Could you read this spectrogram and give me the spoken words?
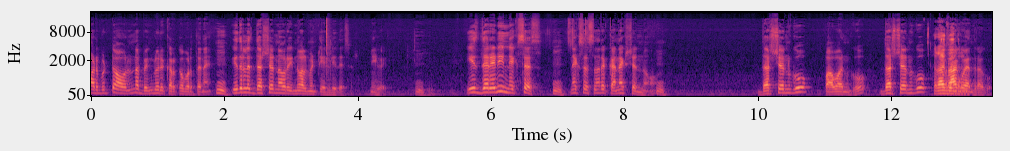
ಮಾಡಿಬಿಟ್ಟು ಅವನನ್ನ ಬೆಂಗಳೂರಿಗೆ ಕರ್ಕೊ ಬರ್ತಾನೆ. ಇದರಲ್ಲಿ ದರ್ಶನ್ ಅವ್ರ ಇನ್ವಾಲ್ವ್ಮೆಂಟ್ ಎಲ್ಲಿದೆ ಸರ್? ನೀವೇ is there any nexus nexus ಅಂದ್ರೆ ಕನೆಕ್ಷನ್ ದರ್ಶನ್ಗೂ ಪವನ್ಗೂ ದರ್ಶನ್ಗೂ ರಾಘವೇಂದ್ರಗೂ.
